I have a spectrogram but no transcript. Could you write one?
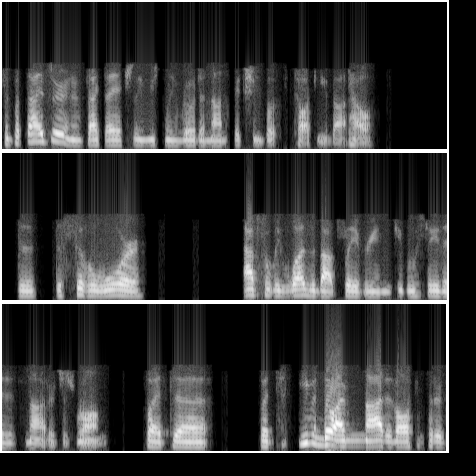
sympathizer, and in fact, I actually recently wrote a nonfiction book talking about how the the Civil War absolutely was about slavery, and people who say that it's not are just wrong. But uh, but even though I'm not at all Confederate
